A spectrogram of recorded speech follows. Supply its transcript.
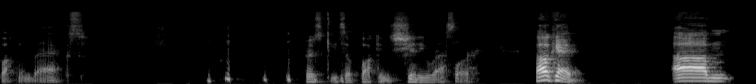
fucking backs. Keith's a fucking shitty wrestler. Okay. Um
